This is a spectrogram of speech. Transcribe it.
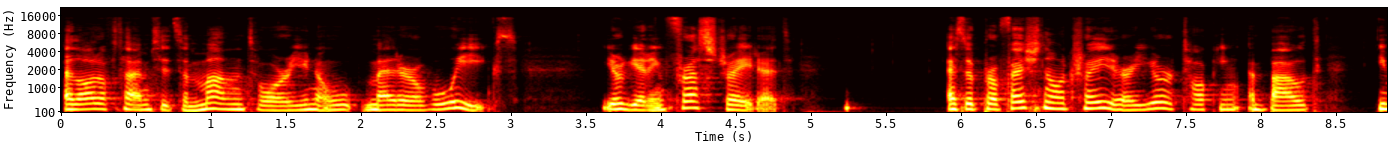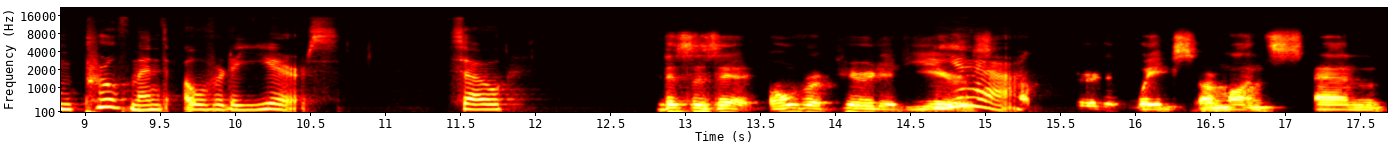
a lot of times it's a month or, you know, matter of weeks, you're getting frustrated. As a professional trader, you're talking about improvement over the years. So this is it over a period of years, yeah. period of weeks or months. And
